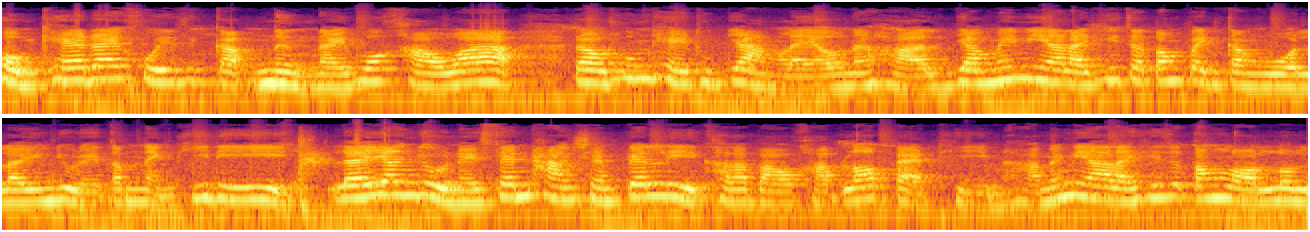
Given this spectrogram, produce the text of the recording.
ผมแค่ได้คุยกับหนึ่งในพวกเขาว่าเราทุ่มเททุกอย่างแล้วนะคะ ยังไม่มีอะไรที่จะต้องเป็นกังวลเรายังอยู่ในตำแหน่งที่ดี และยังอยู่ในเส้นทางแชมเปี้ยนลีกคาราบาวครับรอบ 8 ทีมนะคะ ไม่มีอะไรที่จะต้องร้อนลน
